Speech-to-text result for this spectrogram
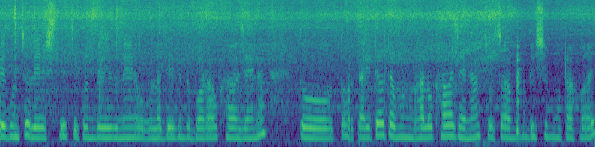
বেগুন চলে এসছে। চিকন বেগুনে ওগুলা দিয়ে কিন্তু বড়াও খাওয়া যায় না। তো তরকারিটাও তেমন ভালো খাওয়া যায় না, চোচা বেশি মোটা হয়।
